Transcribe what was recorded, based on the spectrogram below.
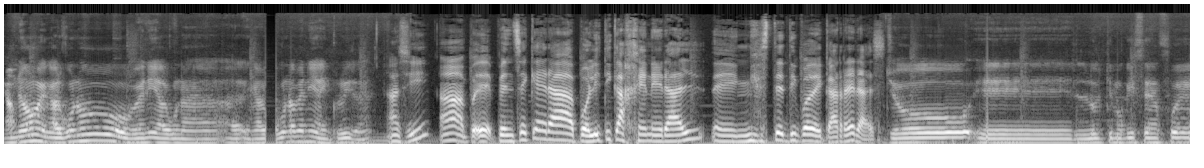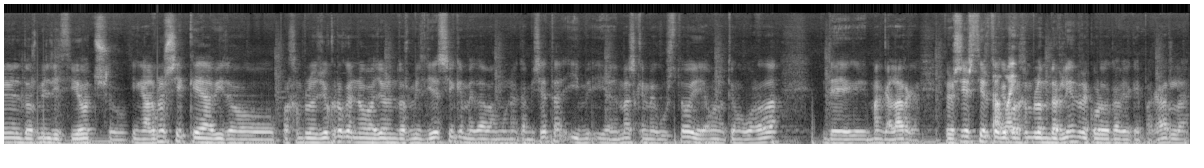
No, en alguno venía alguna. En alguna venía incluida. ¿eh? ¿Ah, sí? Ah, pensé que era política general en este tipo de carreras. Yo. Eh, el último que hice fue en el 2018. En algunos sí que ha habido, por ejemplo, yo creo que en Nueva York en 2010 sí que me daban una camiseta y, además que me gustó y aún la tengo guardada de manga larga. Pero sí es cierto que, por ejemplo, en Berlín recuerdo que había que pagarla.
